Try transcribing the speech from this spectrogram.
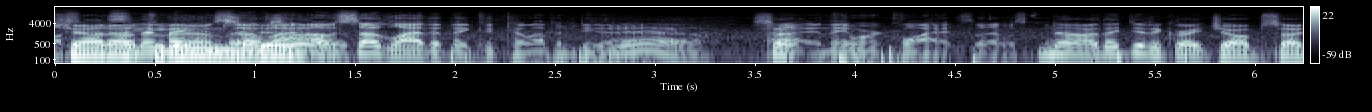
awesome. shout out And to them. them I'm so so glad. I was so glad that they could come up and do that. yeah. So uh, and they weren't quiet, so that was cool. No, they did a great job. So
